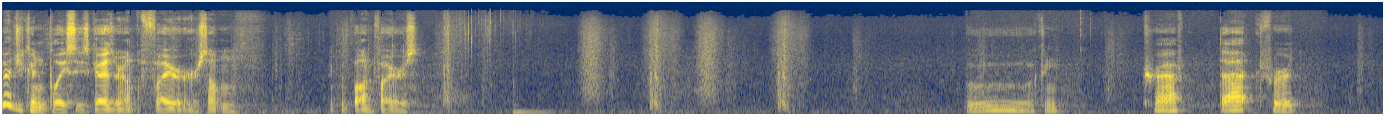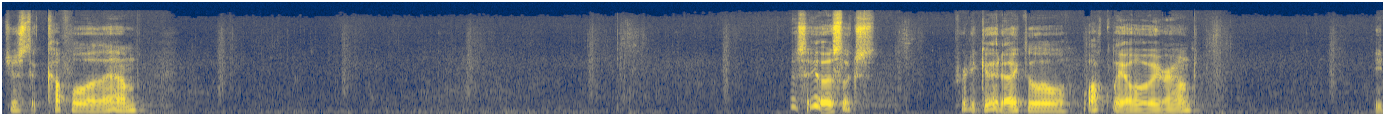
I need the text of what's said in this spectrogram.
Bet you couldn't place these guys around the fire or something. Like the bonfires. Ooh, I can craft that for just a couple of them. See, this looks pretty good. I like the little walkway all the way around. The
